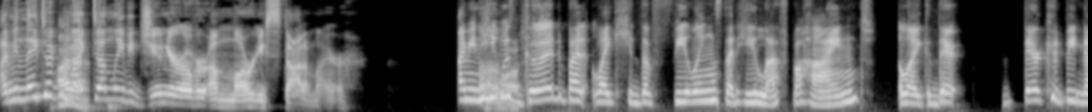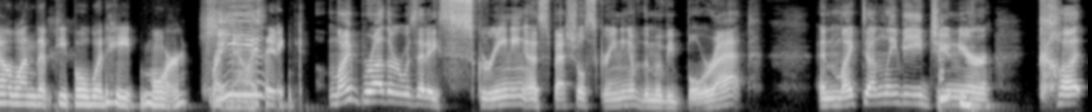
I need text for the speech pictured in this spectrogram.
I mean, they took I know. Mike Dunleavy Jr. over Amar'e Stoudemire. I mean, he Oh, was well. good, but like he, the feelings that he left behind, like there, there could be no one that people would hate more right now. I think. My brother was at a screening, a special screening of the movie Borat, and Mike Dunleavy Jr. cut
